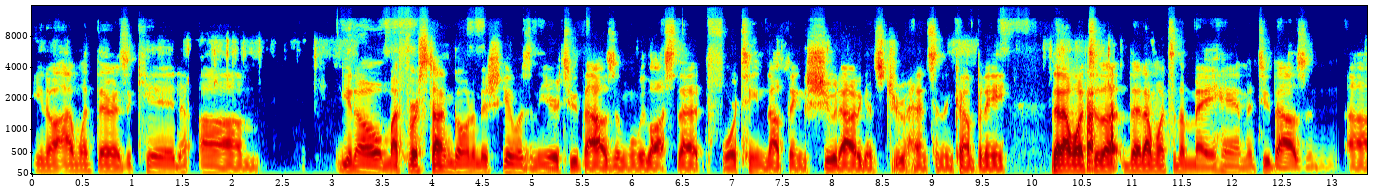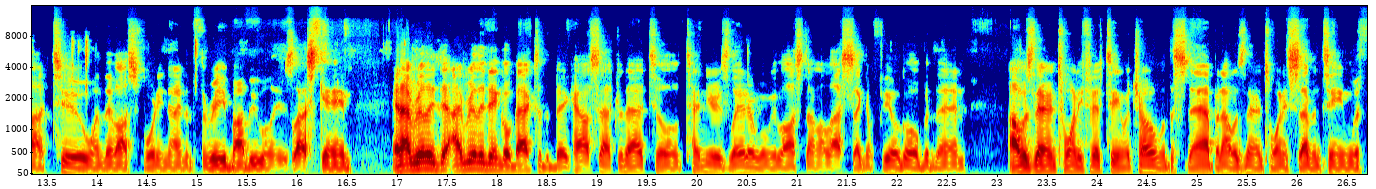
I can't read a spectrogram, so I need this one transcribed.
You know, I went there as a kid. Um, you know, my first time going to Michigan was in the year 2000 when we lost that 14 nothing shootout against Drew Henson and company. Then I went to the then I went to the Mayhem in 2002 when they lost 49 to three. Bobby Williams last game, and I really did. I really didn't go back to the big house after that till 10 years later when we lost on a last second field goal. But then I was there in 2015 with trouble with the snap, and I was there in 2017 with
